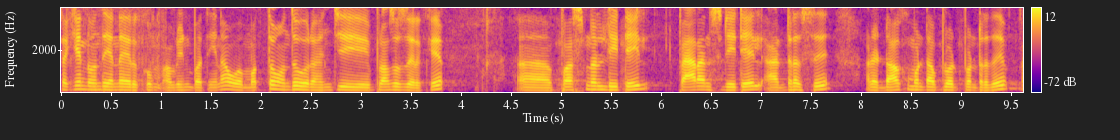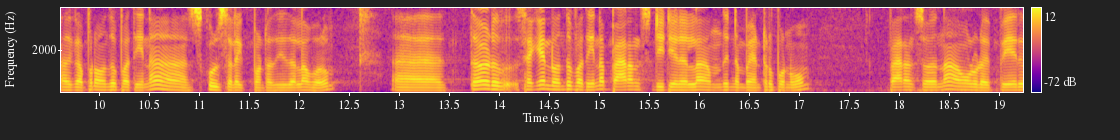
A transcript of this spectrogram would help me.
செகண்ட் வந்து என்ன இருக்கும் அப்படின்னு பார்த்தீங்கன்னா ஒரு மொத்தம் வந்து ஒரு அஞ்சு ப்ராசஸ் இருக்குது personal detail parents detail address அந்த டாக்குமெண்ட் அப்லோட் பண்ணுறது அதுக்கப்புறம் வந்து பார்த்திங்கன்னா ஸ்கூல் செலக்ட் பண்ணுறது இதெல்லாம் வரும். தேர்டு செகண்ட் வந்து பார்த்திங்கன்னா பேரண்ட்ஸ் டீட்டெயில் எல்லாம் வந்து நம்ம என்டர் பண்ணுவோம். பேரண்ட்ஸ் வந்து அவங்களோட பேர்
